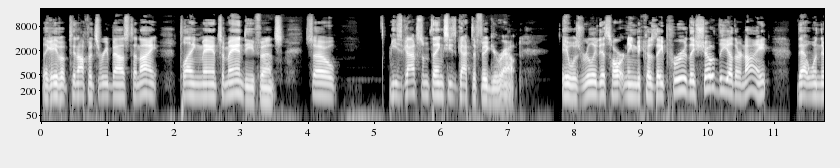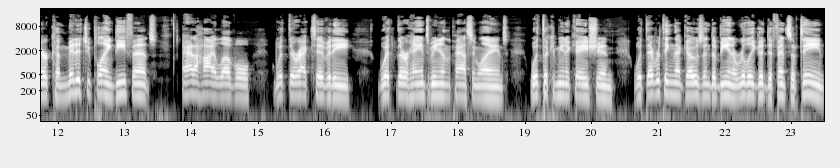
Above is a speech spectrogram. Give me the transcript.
They gave up 10 offensive rebounds tonight playing man to man defense. So he's got some things he's got to figure out. It was really disheartening because they proved, they showed the other night that when they're committed to playing defense at a high level with their activity, with their hands being in the passing lanes, with the communication, with everything that goes into being a really good defensive team,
